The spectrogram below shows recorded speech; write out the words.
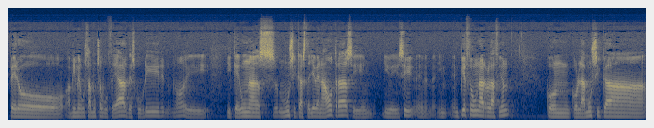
Pero a mí me gusta mucho bucear, descubrir, ¿no? Y, y que unas músicas te lleven a otras y, sí, eh, empiezo una relación con, con la música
